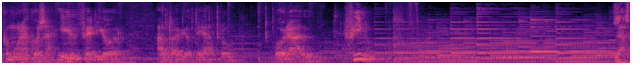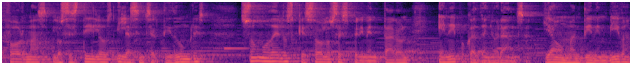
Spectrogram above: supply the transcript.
como una cosa inferior al radioteatro oral fino. Las formas, los estilos y las incertidumbres son modelos que solo se experimentaron en épocas de añoranza y aún mantienen viva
